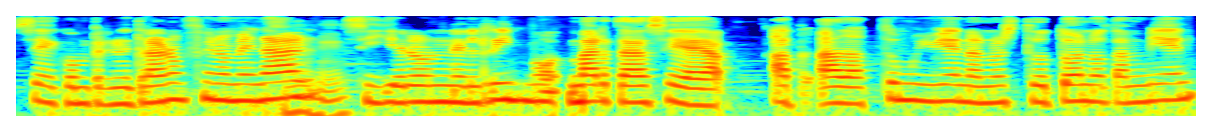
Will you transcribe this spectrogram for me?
se compenetraron fenomenal, siguieron el ritmo. Marta se a- a- adaptó muy bien a nuestro tono también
